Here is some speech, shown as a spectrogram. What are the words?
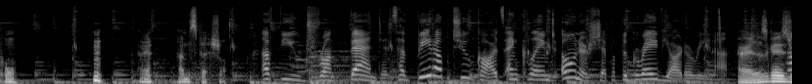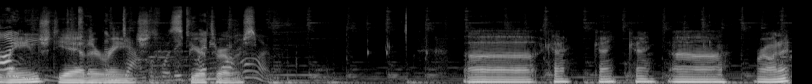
Cool. I'm special. A few drunk bandits have beat up two guards and claimed ownership of the graveyard arena. Alright, those guys I ranged? Yeah, they're ranged. they Spear throwers. Uh, okay, okay, okay. Uh, we're on it.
